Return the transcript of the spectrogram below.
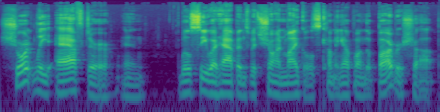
shortly after, and we'll see what happens with Shawn Michaels coming up on the barbershop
